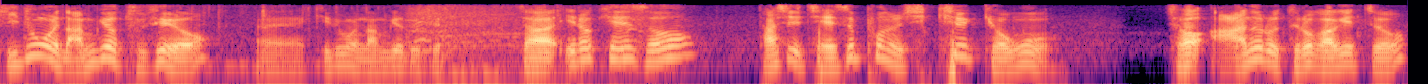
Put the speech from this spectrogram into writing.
기둥을 남겨두세요. 네, 기둥을 남겨두세요. 자 이렇게 해서 다시 재스폰을 시킬 경우 저 안으로 들어가겠죠?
